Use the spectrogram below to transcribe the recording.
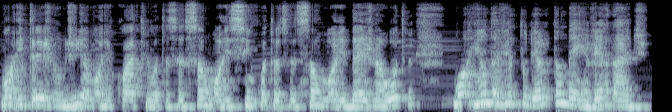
Morre três num dia, morre quatro em outra sessão, morre cinco em outra sessão, morre dez na outra. Morrendo aventureiro também, é verdade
